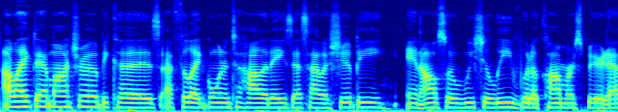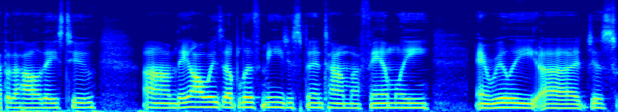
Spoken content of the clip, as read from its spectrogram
I like that mantra because I feel like going into holidays, that's how it should be. And also, we should leave with a calmer spirit after the holidays, too. Um, they always uplift me, just spending time with my family and really uh, just,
